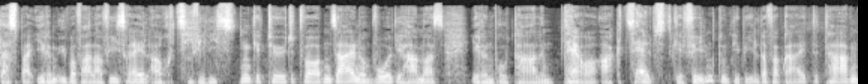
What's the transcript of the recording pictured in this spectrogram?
dass bei ihrem Überfall auf Israel auch Zivilisten getötet worden seien, obwohl die Hamas ihren brutalen Terrorakt selbst gefilmt und die Bilder verbreitet haben.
